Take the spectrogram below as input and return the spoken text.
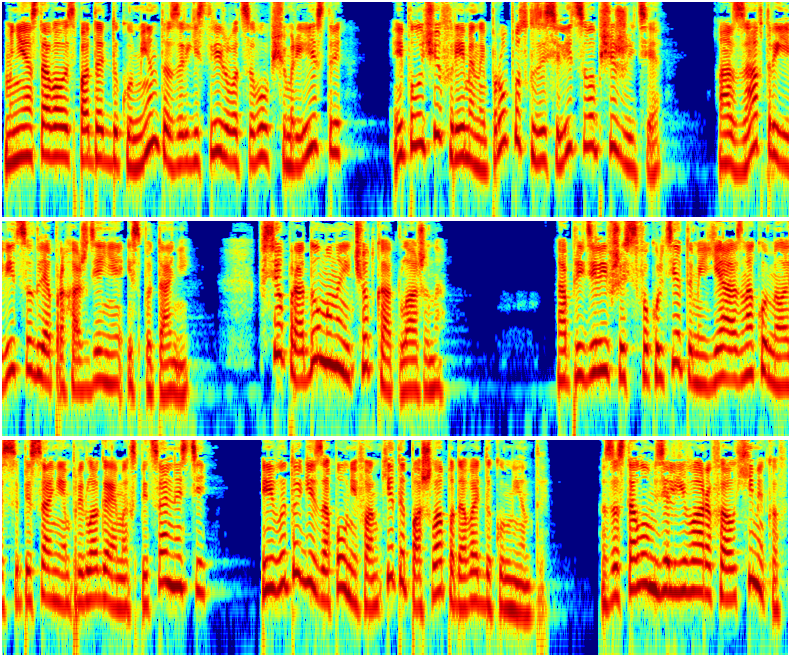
Мне оставалось подать документы, зарегистрироваться в общем реестре и, получив временный пропуск, заселиться в общежитие, а завтра явиться для прохождения испытаний. Все продумано и четко отлажено. Определившись с факультетами, я ознакомилась с описанием предлагаемых специальностей и в итоге, заполнив анкеты, пошла подавать документы. За столом зельеваров и алхимиков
